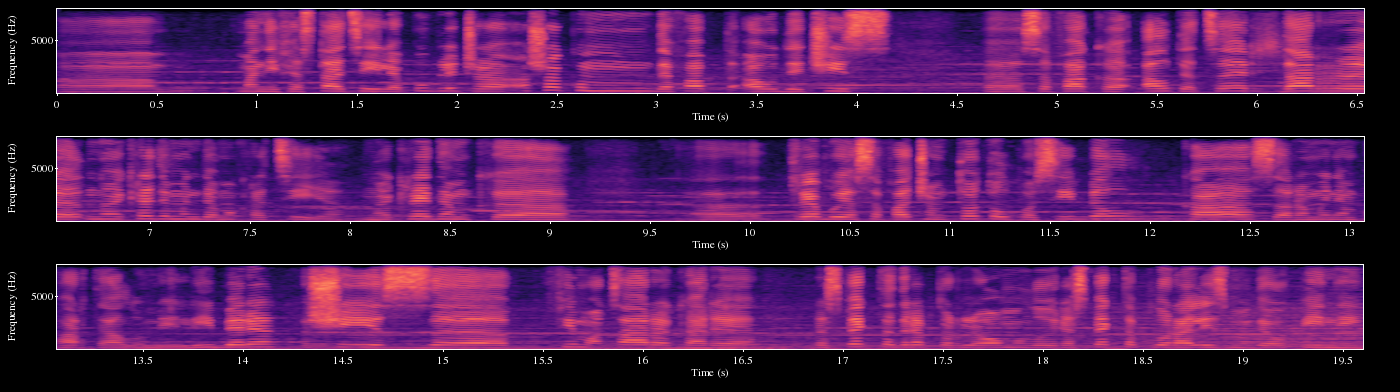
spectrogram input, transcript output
uh, manifestațiile publice, așa cum, de fapt, au decis uh, să facă alte țări, dar noi credem în democrație. Noi credem că trebuie să facem totul posibil ca să rămânem parte a lumii libere și să fim o țară care respectă drepturile omului, respectă pluralismul de opinii.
